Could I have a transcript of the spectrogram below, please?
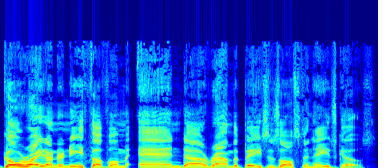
go right underneath of him and uh, around the bases, Austin Hays goes.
